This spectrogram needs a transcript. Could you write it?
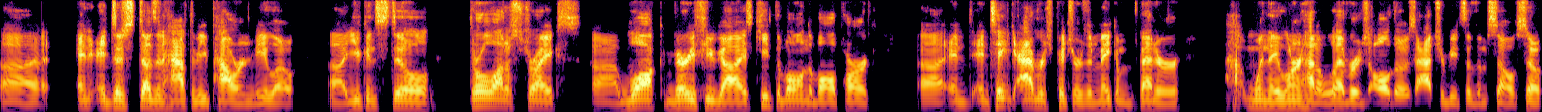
uh, and it just doesn't have to be power and velo. Uh, you can still throw a lot of strikes, uh, walk very few guys, keep the ball in the ballpark, uh, and and take average pitchers and make them better when they learn how to leverage all those attributes of themselves. So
